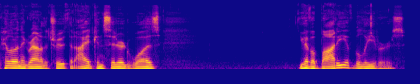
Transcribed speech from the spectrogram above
pillar in the ground of the truth that I had considered was you have a body of believers.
